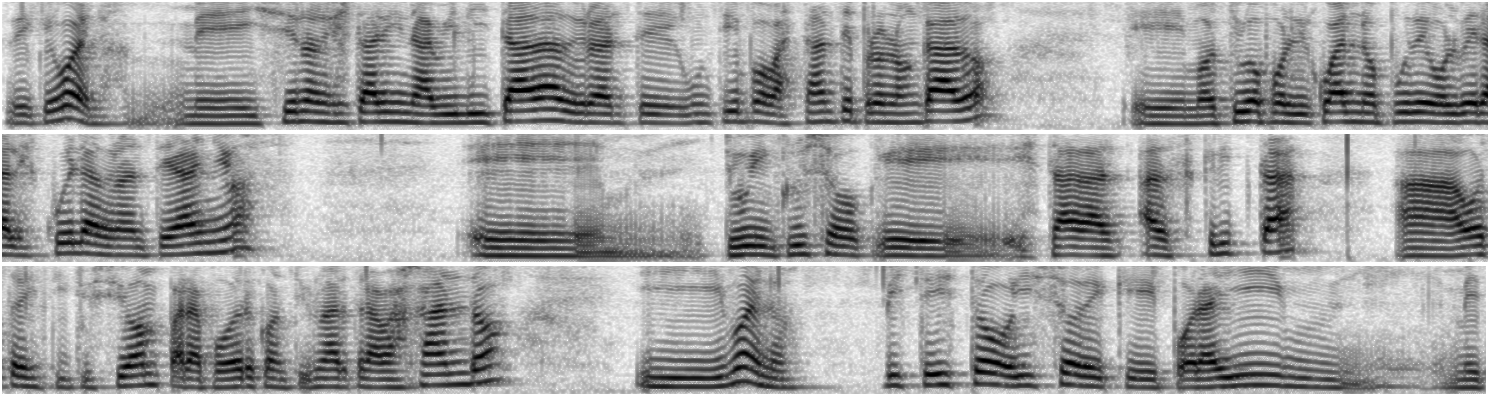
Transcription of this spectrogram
de que, bueno, me hicieron estar inhabilitada durante un tiempo bastante prolongado eh, motivo por el cual no pude volver a la escuela durante años. Eh, tuve incluso que estar adscripta a otra institución para poder continuar trabajando. Y bueno, viste, esto hizo de que por ahí mm, me,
